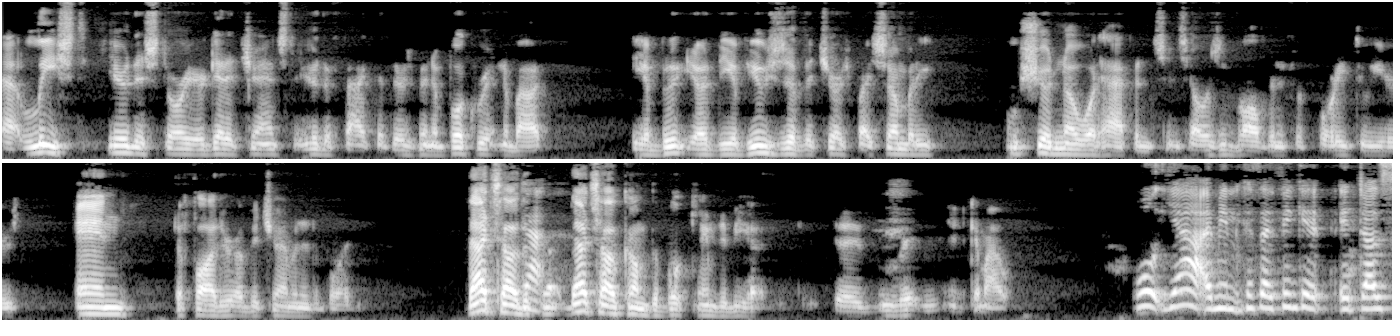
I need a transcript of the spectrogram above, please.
at least hear this story or get a chance to hear the fact that there's been a book written about the, abu- uh, the abuses of the church by somebody who should know what happened since I was involved in it for 42 years, and the father of the chairman of the board. That's how the, yeah. that's how come the book came to be, and come out. Well, yeah, I mean, because I think it it does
